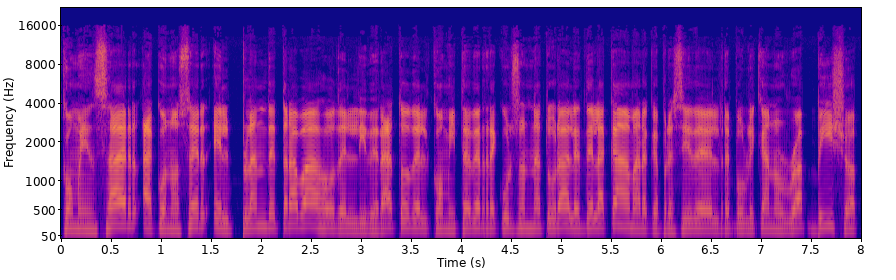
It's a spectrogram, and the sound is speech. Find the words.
comenzar a conocer el plan de trabajo del liderato del Comité de Recursos Naturales de la Cámara que preside el republicano Rob Bishop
